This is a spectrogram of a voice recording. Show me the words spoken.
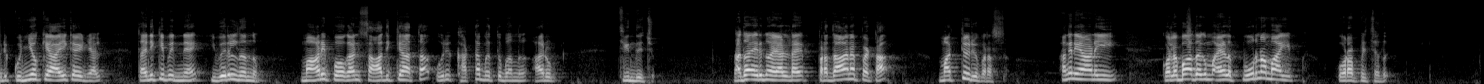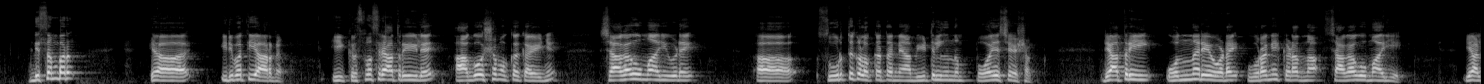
ഒരു കുഞ്ഞൊക്കെ ആയിക്കഴിഞ്ഞാൽ തനിക്ക് പിന്നെ ഇവരിൽ നിന്നും മാറിപ്പോകാൻ സാധിക്കാത്ത ഒരു ഘട്ടമെത്തുമെന്ന് അരുൺ ചിന്തിച്ചു. അതായിരുന്നു അയാളുടെ പ്രധാനപ്പെട്ട മറ്റൊരു പ്രശ്നം. അങ്ങനെയാണ് ഈ കൊലപാതകം അയാൾ പൂർണമായും ഉറപ്പിച്ചത്. ഡിസംബർ ഇരുപത്തിയാറിന് ഈ ക്രിസ്മസ് രാത്രിയിലെ ആഘോഷമൊക്കെ കഴിഞ്ഞ് ശാഖകുമാരിയുടെ സുഹൃത്തുക്കളൊക്കെ തന്നെ ആ വീട്ടിൽ നിന്നും പോയ ശേഷം രാത്രി ഒന്നരയോടെ ഉറങ്ങിക്കിടന്ന ശാഖകുമാരിയെ ഇയാൾ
